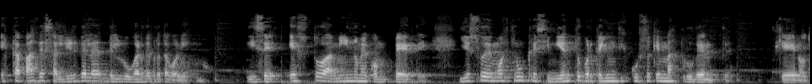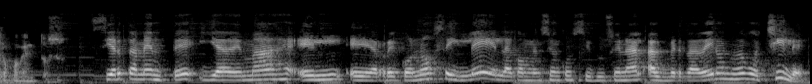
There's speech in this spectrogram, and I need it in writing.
es capaz de salir del lugar de protagonismo. Dice, esto a mí no me compete. Y eso demuestra un crecimiento porque hay un discurso que es más prudente que en otros momentos ciertamente, y además él eh, reconoce y lee la Convención Constitucional al verdadero nuevo Chile.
